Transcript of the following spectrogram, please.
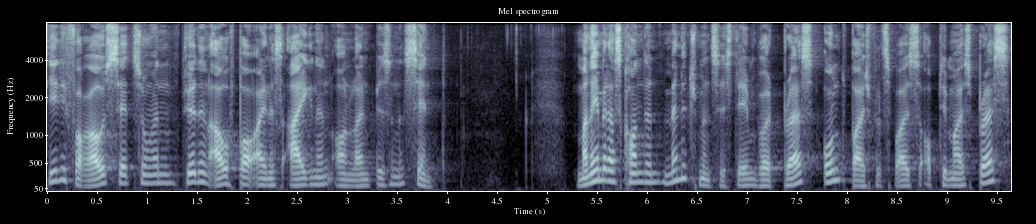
die die Voraussetzungen für den Aufbau eines eigenen Online-Business sind. Man nehme das Content Management System WordPress und beispielsweise OptimizePress,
